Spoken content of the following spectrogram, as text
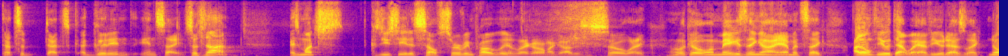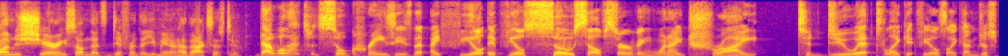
that's a that's a good in, insight. So it's not as much because you see it as self-serving, probably like, oh my god, this is so like, look how amazing I am. It's like I don't view it that way. I view it as like, no, I'm just sharing something that's different that you may not have access to. That well, that's what's so crazy is that I feel it feels so self-serving when I try to do it. Like it feels like I'm just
